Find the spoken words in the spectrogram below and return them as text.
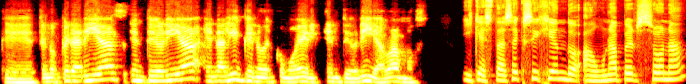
Que te lo esperarías en teoría en alguien que no es como él, en teoría, vamos. Y que estás exigiendo a una persona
